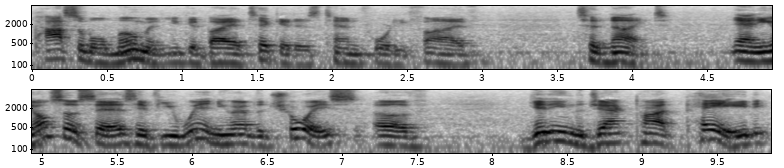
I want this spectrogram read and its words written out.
possible moment you could buy a ticket is 10:45 tonight. And he also says if you win, you have the choice of getting the jackpot paid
